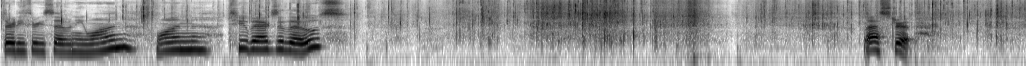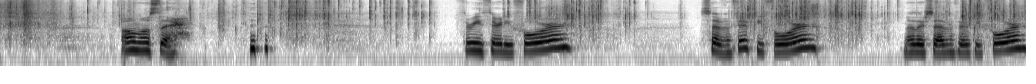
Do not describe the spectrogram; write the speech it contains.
3371, one, two bags of those. Last strip. Almost there. 334, 754, another 754,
